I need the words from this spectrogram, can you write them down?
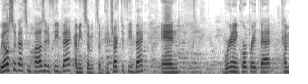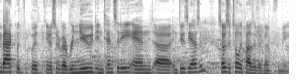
we also got some positive feedback i mean some, some constructive feedback and we're going to incorporate that come back with, with you know sort of a renewed intensity and uh, enthusiasm so it was a totally positive event for me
